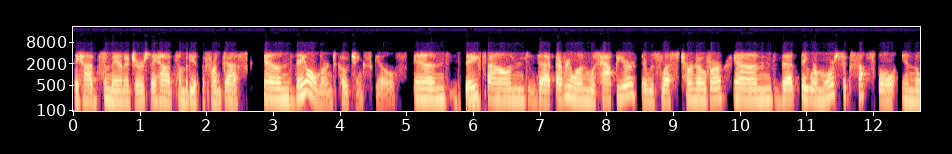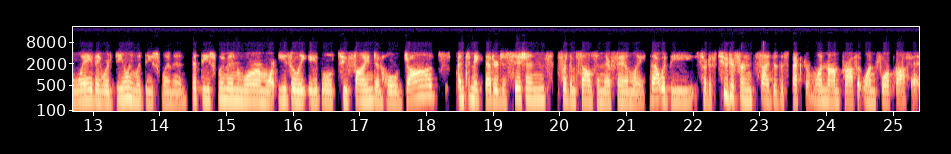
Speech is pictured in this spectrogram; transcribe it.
they had some managers, they had somebody at the front desk and they all learned coaching skills and they mm-hmm. found that everyone was happier there was less turnover and that they were more successful in the way they were dealing with these women that these women were more easily able to find and hold jobs and to make better decisions for themselves and their family. That would be sort of two different sides of the spectrum one nonprofit one for profit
